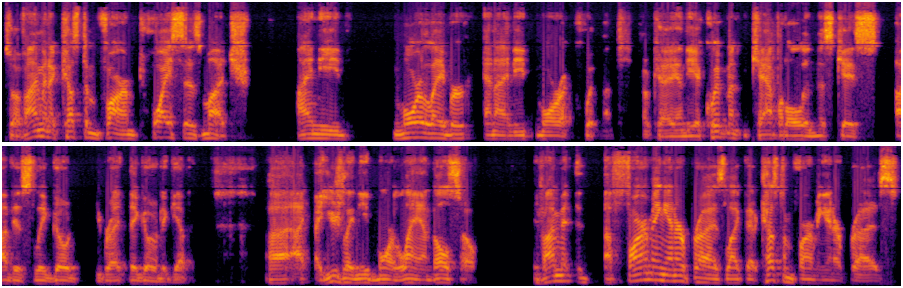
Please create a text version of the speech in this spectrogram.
So if I'm in a custom farm twice as much, I need more labor and I need more equipment. Okay. And the equipment and capital in this case obviously go right, they go together. Uh, I, I usually need more land also. If I'm a farming enterprise like that, a custom farming enterprise,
